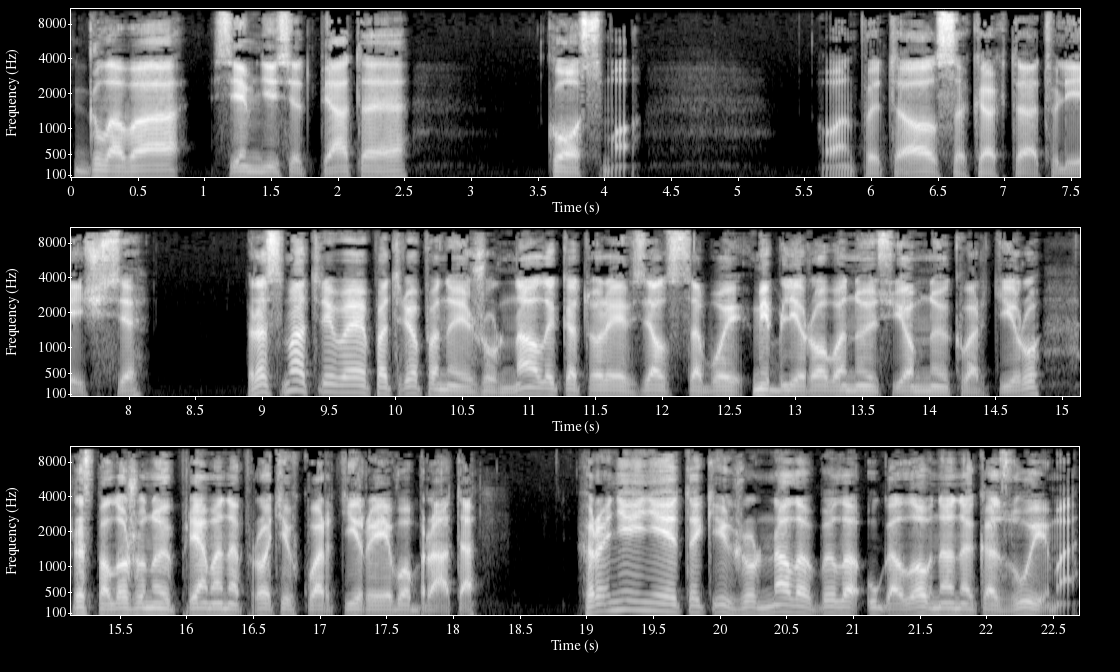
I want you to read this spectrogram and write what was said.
Глава 75. Космо. Он пытался как-то отвлечься, рассматривая потрепанные журналы, которые взял с собой меблированную съемную квартиру, расположенную прямо напротив квартиры его брата. Хранение таких журналов было уголовно наказуемо.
